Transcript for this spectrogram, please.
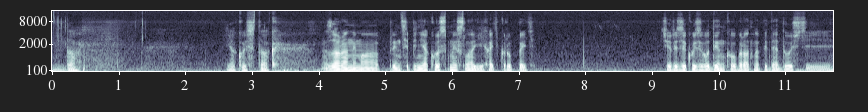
Да. Якось так. Зараз нема, в принципі, ніякого смисла їхати кропити. Через якусь годинку обратно піде дощ і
